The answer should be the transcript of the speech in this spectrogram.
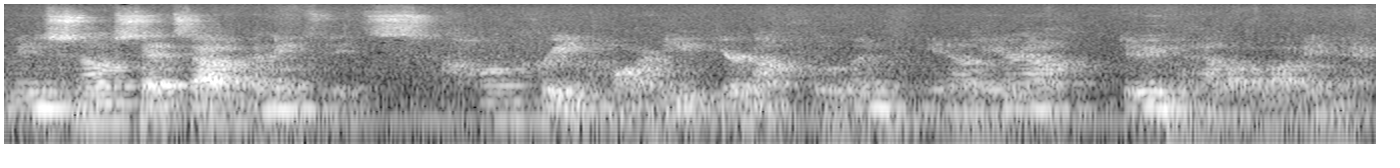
I mean, the snow sets up and it's, it's concrete hard. You, you're not moving, you know, you're not doing a hell of a lot in there.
